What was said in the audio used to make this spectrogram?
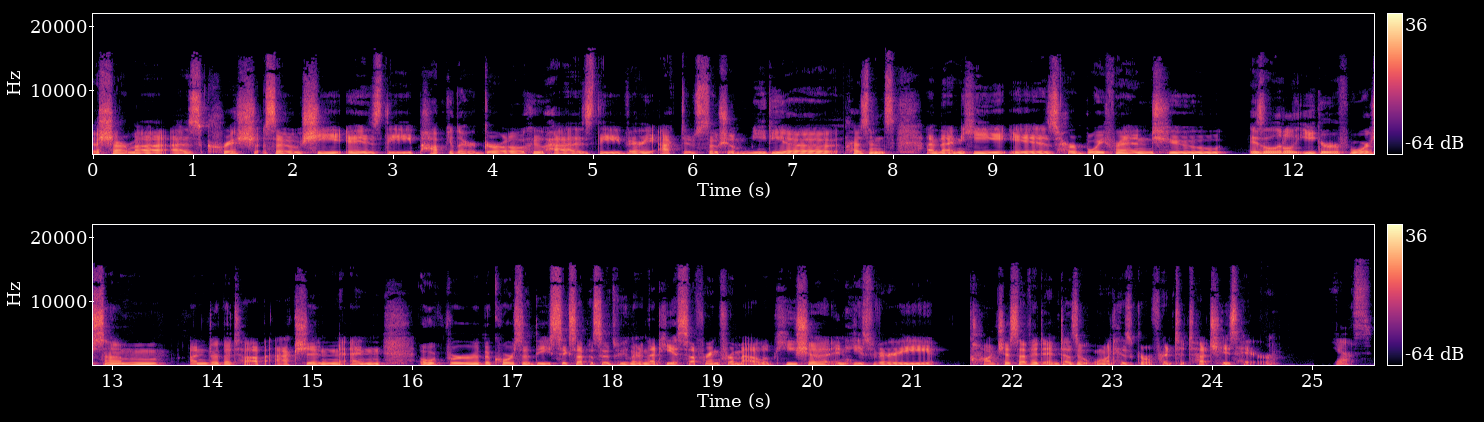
Sharma as Krish. So she is the popular girl who has the very active social media presence. And then he is her boyfriend who is a little eager for some under the top action and over the course of these six episodes, we learn that he is suffering from alopecia and he's very conscious of it and doesn't want his girlfriend to touch his hair. Yes.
